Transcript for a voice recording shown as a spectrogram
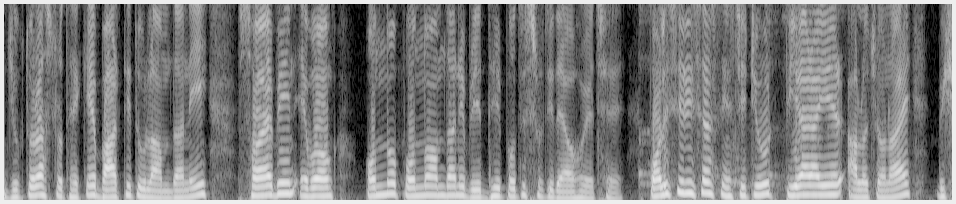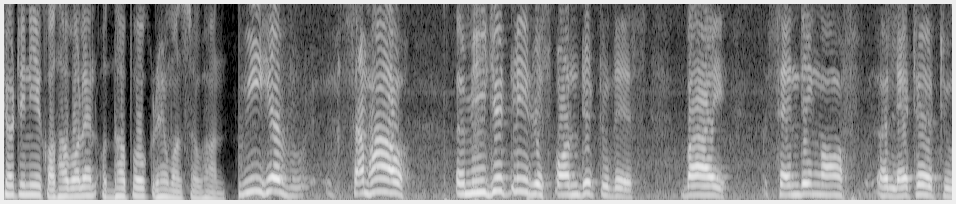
যুক্তরাষ্ট্র থেকে বাড়তি তুলা আমদানি সয়াবিন এবং অন্য পণ্য আমদানি বৃদ্ধির প্রতিশ্রুতি দেওয়া হয়েছে। পলিসি রিসার্চ ইনস্টিটিউট পিআরআই এর আলোচনায় বিষয়টি নিয়ে কথা বলেন অধ্যাপক Rehman Sobhan we somehow immediately responded to this by sending off a letter to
